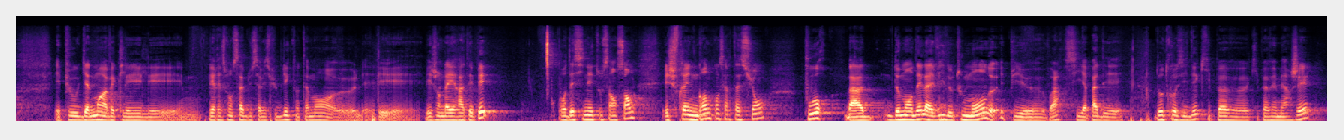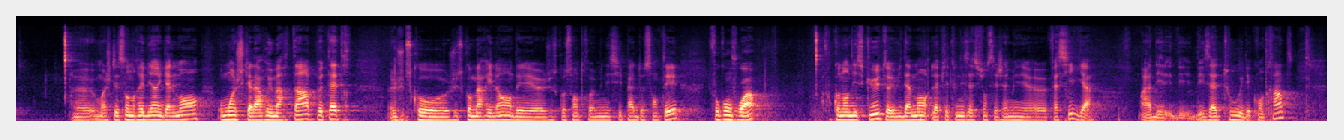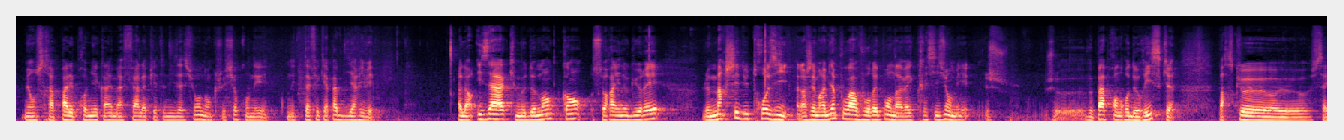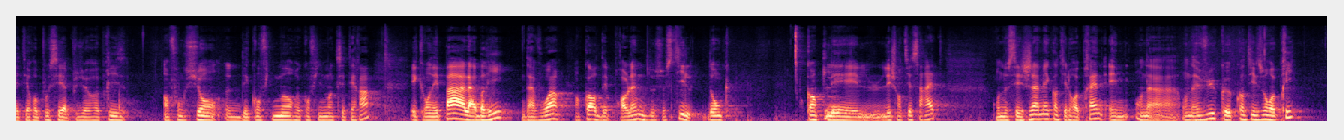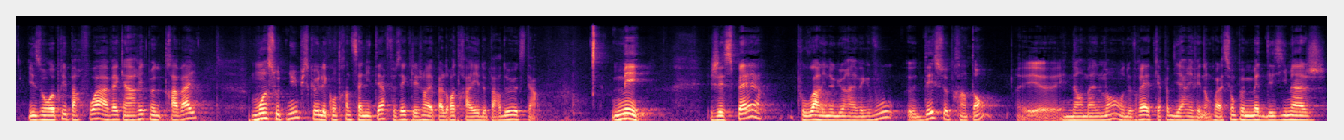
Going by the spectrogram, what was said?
et puis également avec les, responsables du service public, notamment les, gens de la RATP pour dessiner tout ça ensemble. Et je ferai une grande concertation pour bah, demander l'avis de tout le monde et puis euh, voilà s'il n'y a pas d'autres idées qui peuvent, émerger. Euh, moi, je descendrai bien également, au moins jusqu'à la rue Martin, peut-être jusqu'au jusqu'au Maryland et euh, jusqu'au centre municipal de santé. Il faut qu'on voit, il faut qu'on en discute. Évidemment, la piétonisation, c'est jamais facile. Il y a voilà, des, des, atouts et des contraintes mais on ne sera pas les premiers quand même à faire la piétonisation, donc je suis sûr qu'on est, est tout à fait capable d'y arriver. Alors Isaac me demande quand sera inauguré le marché du Trozy. Alors j'aimerais bien pouvoir vous répondre avec précision, mais je ne veux pas prendre de risques parce que euh, ça a été repoussé à plusieurs reprises en fonction des confinements, reconfinements, etc. Et qu'on n'est pas à l'abri d'avoir encore des problèmes de ce style. Donc quand les, chantiers s'arrêtent, on ne sait jamais quand ils reprennent. Et on a, on a vu que quand ils ont repris, ils ont repris parfois avec un rythme de travail moins soutenu, puisque les contraintes sanitaires faisaient que les gens n'avaient pas le droit de travailler deux par deux, etc. Mais j'espère l'inaugurer avec vous euh, dès ce printemps. Euh, et, normalement, on devrait être capable d'y arriver. Donc voilà, si on peut mettre des images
